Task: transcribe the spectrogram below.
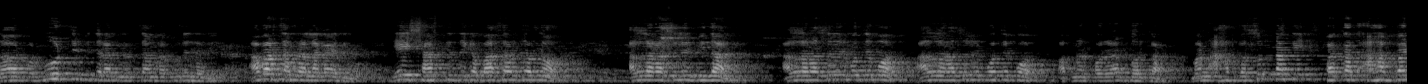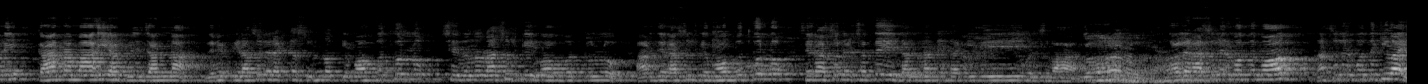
যাওয়ার পর মুহূর্তের ভিতরে আপনার চামড়া পুড়ে যাবে আবার চামড়া লাগাই দেব। এই শাস্তি থেকে বাঁচার জন্য আল্লাহ রাসুলের বিধান আল্লাহ রাসুলের মতে মত আল্লাহ রাসুলের পথে পথ আপনার করার দরকার। মান আহাব্বা সুন্নাতি ফাকাদ আহাব্বানি কানা মাহিয়া ফিল জান্নাহ। যে ব্যক্তি রাসুলের একটা সুন্নতকে মহব্বত করল সে যেন রাসুলকে মহব্বত করল। আর যে রাসুলকে মহব্বত করল সে রাসুলের সাথে জান্নাতে থাকিবে তাহলে রাসুলের মতে মত রাসুলের পথে কি ভাই?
